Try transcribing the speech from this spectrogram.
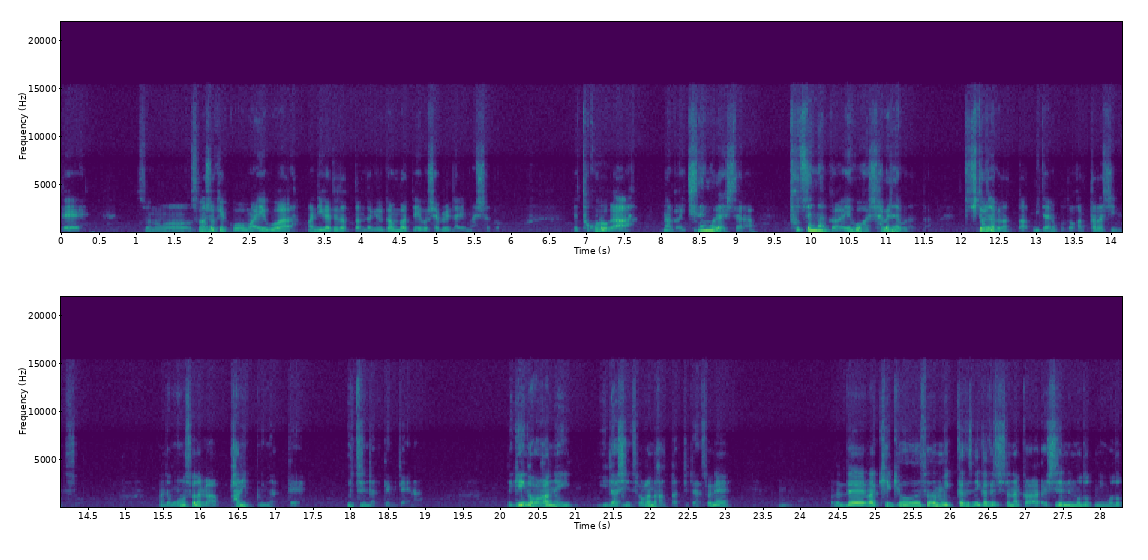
て、その、その人結構、まあ、英語は苦手だったんだけど、頑張って英語喋るようになりましたと。ところが、なんか1年ぐらいしたら、突然なんか英語が喋れなくなった。聞き取れなくなったみたいなことがあったらしいんですよ。まあ、でも、ものすごいなんかパニックになって、鬱になってみたいな。で原因がわかんないらしいんですよ。わかんなかったって言ったんですよね。で、まあ、結局、それも1ヶ月、2ヶ月したなんか、自然に戻に戻っ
